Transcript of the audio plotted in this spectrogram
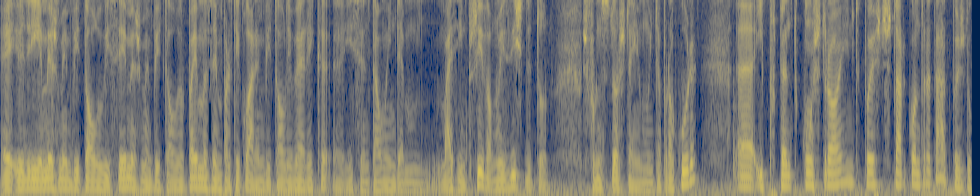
Eh, eu diria mesmo em Bitola UIC, mesmo em Bitola Europeia, mas em particular em Bitola Ibérica, eh, isso então ainda é mais impossível, não existe de todo. Os fornecedores têm muita procura uh, e, portanto, constroem depois de estar contratado, depois do,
